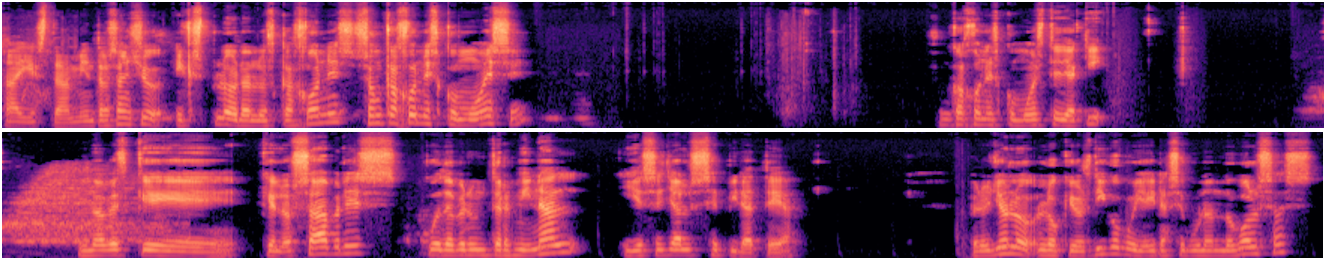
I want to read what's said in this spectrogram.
Ahí está. Mientras Ancho explora los cajones, son cajones como ese. Son cajones como este de aquí. Una vez que, que los abres, puede haber un terminal y ese ya se piratea. Pero yo lo, lo que os digo, voy a ir asegurando bolsas.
